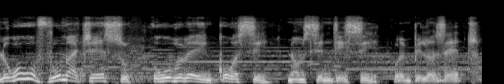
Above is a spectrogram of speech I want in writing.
lokukuvuma Jesu ukube yinkosi nomsindisi wempilo zethu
